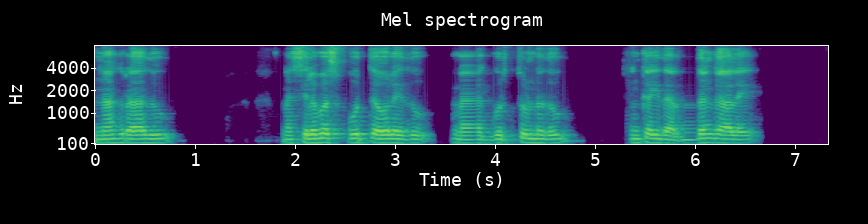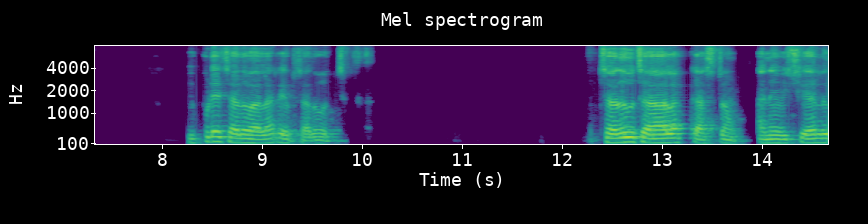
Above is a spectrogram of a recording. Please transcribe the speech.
నాకు రాదు. నా సిలబస్ పూర్తి అవ్వలేదు నాకు గుర్తుండదు. ఇంకా ఇది అర్థం కాలే. ఇప్పుడే చదవాలా? రేపు చదవచ్చు చదువు చాలా కష్టం అనే విషయాలు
